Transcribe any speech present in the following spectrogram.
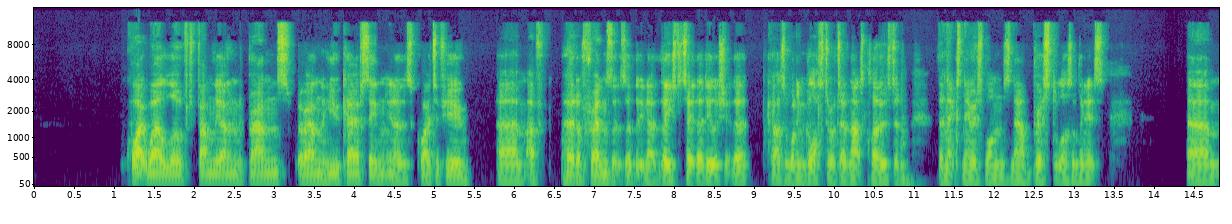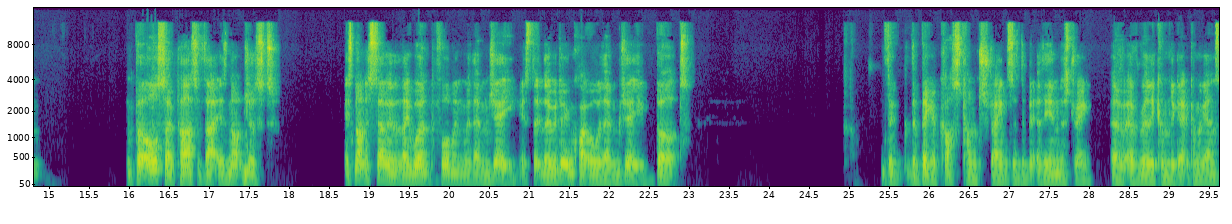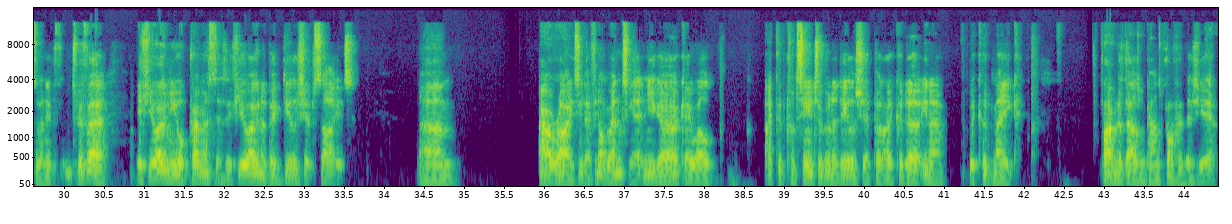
quite well loved family owned brands around the UK. I've seen, you know, there's quite a few. Um, I've heard of friends that said that, you know, they used to take their dealership, their cars to one in Gloucester or whatever, and that's closed, and the next nearest one's now Bristol or something. It's um, but also part of that is not just it's not necessarily that they weren't performing with MG, it's that they were doing quite well with MG, but the the bigger cost constraints of the bit of the industry have, have really come to get come against them. And if to be fair, if you own your premises, if you own a big dealership site, um, outright, you know, if you're not renting it, and you go, okay, well, I could continue to run a dealership, and I could, uh, you know, we could make five hundred thousand pounds profit this year,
